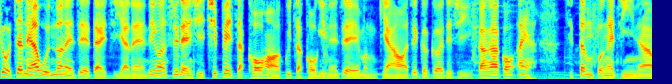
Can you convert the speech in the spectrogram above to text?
够真的啊温暖的这个代志啊呢！你看虽然是七八十块哈，几十块银的这个物件哈，这哥哥就是刚刚讲，哎呀，一顿饭的钱啊，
